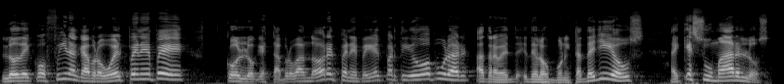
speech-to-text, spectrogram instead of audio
lo de Cofina que aprobó el PNP con lo que está aprobando ahora el PNP y el Partido Popular a través de, los bonistas de GEOS, hay que sumarlos.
